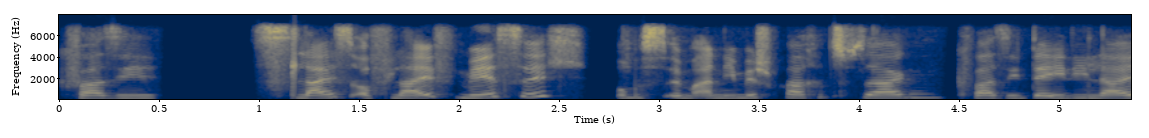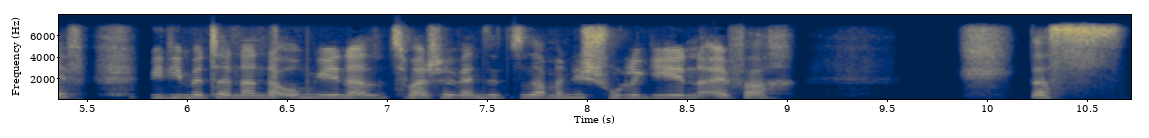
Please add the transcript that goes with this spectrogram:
quasi Slice of Life mäßig, um es im Anime-Sprache zu sagen, quasi Daily Life, wie die miteinander umgehen. Also zum Beispiel, wenn sie zusammen in die Schule gehen, einfach, dass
